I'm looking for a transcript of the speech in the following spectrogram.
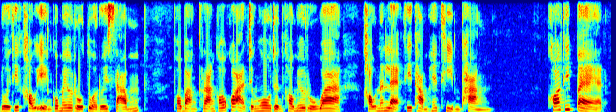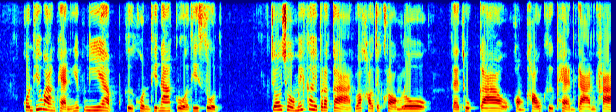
โดยที่เขาเองก็ไม่รู้ตัวด้วยซ้ำเพราะบางครั้งเขาก็อาจจะโง่จนเขาไม่รู้ว่า เขานั่นแหละที่ทำให้ทีมพัง ข้อที่ 8 คนที่วางแผนเงียบๆคือคนที่น่ากลัวที่สุด โจโฉไม่เคยประกาศว่าเขาจะครองโลกแต่ทุกก้าวของเขาคือแผนการค่ะ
